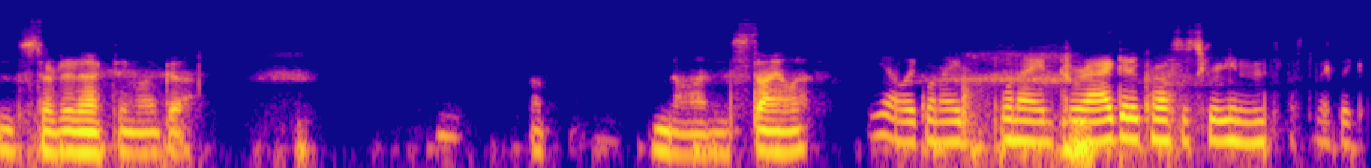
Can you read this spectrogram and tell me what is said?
and started acting like a a non-stylus. Yeah, like when I when I drag it across the screen and it's supposed to make like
